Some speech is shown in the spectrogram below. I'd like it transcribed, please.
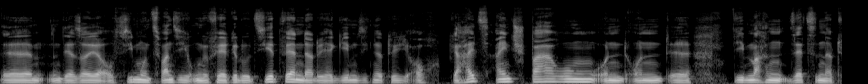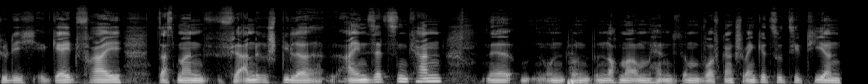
Äh, der soll ja auf 27 ungefähr reduziert werden. Dadurch ergeben sich natürlich auch Gehaltseinsparungen und, und äh, die machen, setzen natürlich Geld frei, dass man für andere Spieler einsetzen kann. Äh, und und nochmal, um, um Wolfgang Schwenke zu zitieren,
